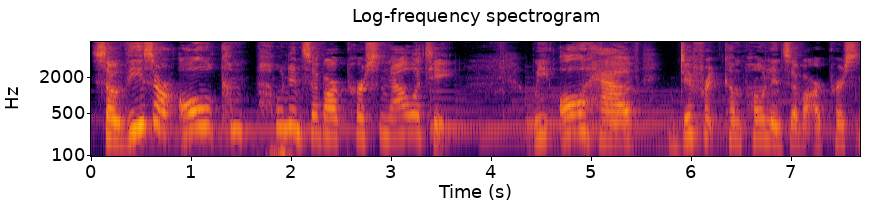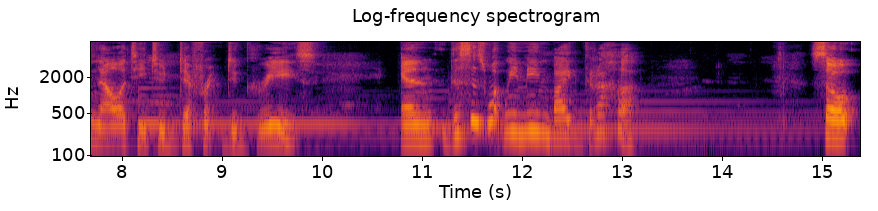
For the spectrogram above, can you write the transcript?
So these are all components of our personality. We all have different components of our personality to different degrees. And this is what we mean by graha. So,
